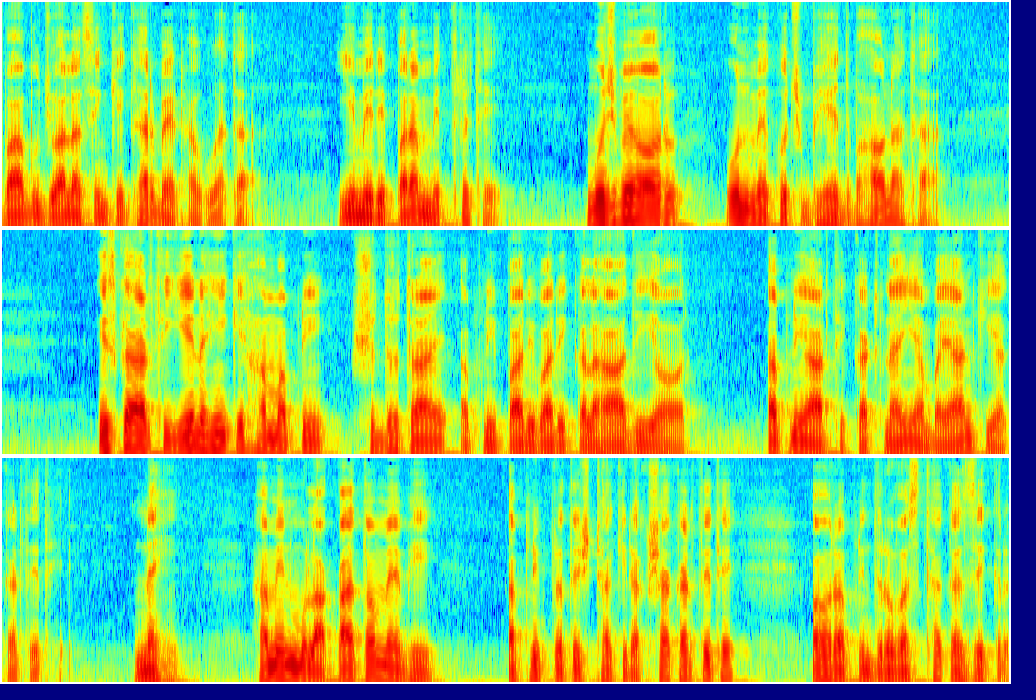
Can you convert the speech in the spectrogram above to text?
बाबू ज्वाला सिंह के घर बैठा हुआ था। ये मेरे परम मित्र थे। मुझमें और उनमें कुछ भेदभाव न था। इसका अर्थ ये नहीं कि हम अपनी शुद्धताएँ, अपनी पारिवारिक कलह आदि और अपनी आर्थिक कठिनाइयाँ बयान किया करते थे। नहीं, हम इन मुलाकातों में भी अपनी प्रतिष्ठा की रक्षा करते थे और अपनी दुर्वस्था का ज़िक्र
